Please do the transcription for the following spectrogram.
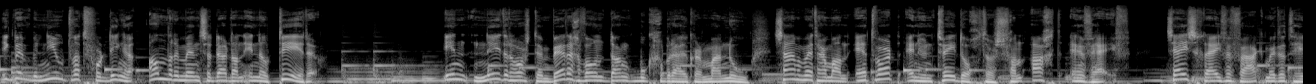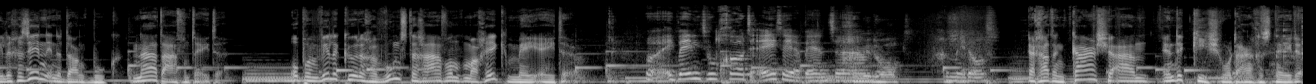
Ik ben benieuwd wat voor dingen andere mensen daar dan in noteren. In Nederhorst den Berg woont dankboekgebruiker Manu samen met haar man Edward en hun twee dochters van 8 en 5. Zij schrijven vaak met het hele gezin in het dankboek na het avondeten. Op een willekeurige woensdagavond mag ik mee eten. Ik weet niet hoe groot de eten jij bent. Uh, gemiddeld. Gemiddeld. Er gaat een kaarsje aan en de quiche wordt aangesneden.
